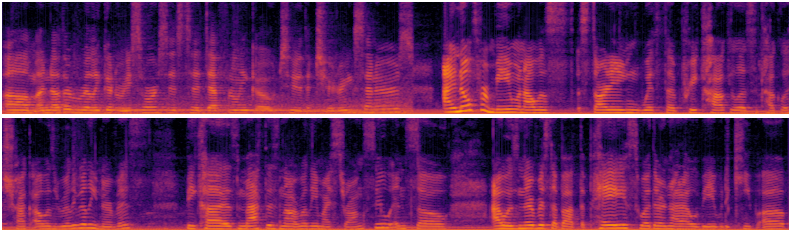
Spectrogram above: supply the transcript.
Um, another really good resource is to definitely go to the tutoring centers. I know for me, when I was starting with the pre-calculus and calculus track, I was really, really nervous because math is not really my strong suit. And so I was nervous about the pace, whether or not I would be able to keep up,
